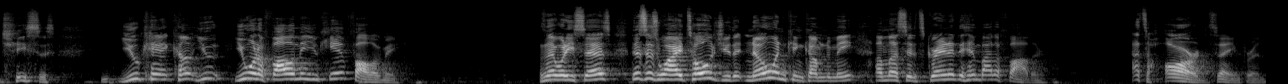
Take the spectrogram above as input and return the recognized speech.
Jesus, you can't come. You, you want to follow me? You can't follow me. Isn't that what he says? This is why I told you that no one can come to me unless it's granted to him by the Father. That's a hard saying, friend.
